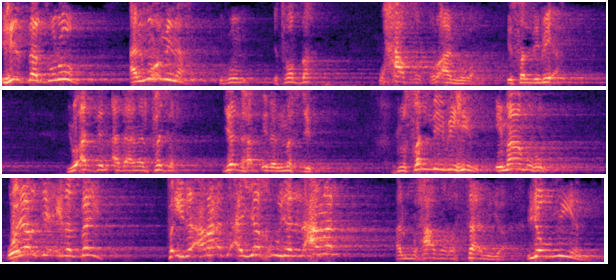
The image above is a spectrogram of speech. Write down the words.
يهز القلوب المؤمنة. يقوم يتوضأ وحافظ القرآن هو يصلي بها. يؤذن أذان الفجر يذهب إلى المسجد. يصلي بهم إمامهم ويرجع إلى البيت. فإذا أراد أن يخرج للعمل المحاضرة الثانية يوميا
